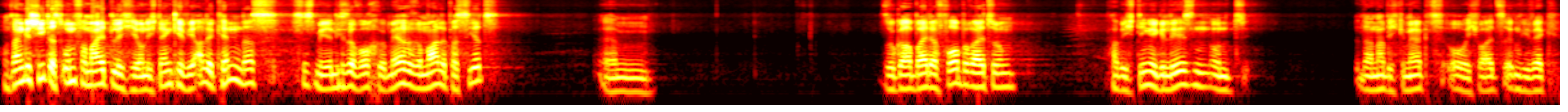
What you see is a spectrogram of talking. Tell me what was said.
Und dann geschieht das Unvermeidliche und ich denke, wir alle kennen das. Es ist mir in dieser Woche mehrere Male passiert. Ähm, sogar bei der Vorbereitung habe ich Dinge gelesen und dann habe ich gemerkt, oh, ich war jetzt irgendwie weg.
